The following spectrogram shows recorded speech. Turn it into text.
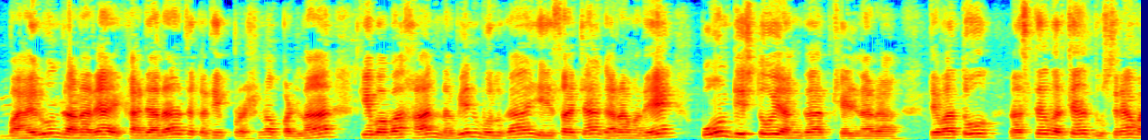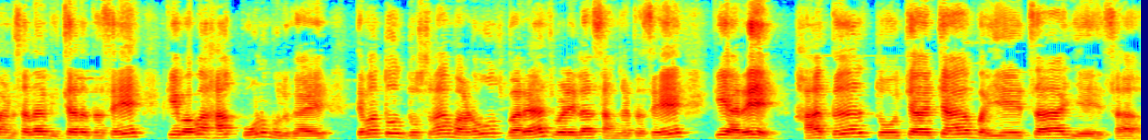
बाहेरून जाणाऱ्या एखाद्याला जर कधी प्रश्न पडला की बाबा हा नवीन मुलगा येसाच्या घरामध्ये कोण दिसतोय अंगात खेळणारा? तेव्हा तो रस्त्यावरच्या दुसऱ्या माणसाला विचारत असे की बाबा हा कोण मुलगा आहे? तेव्हा तो दुसरा माणूस बऱ्याच वेळेला सांगत असे की अरे हा तर चोच्याच्या बयेचा येसा.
